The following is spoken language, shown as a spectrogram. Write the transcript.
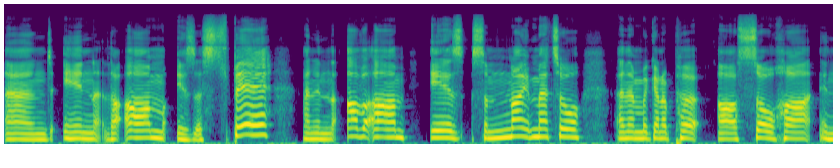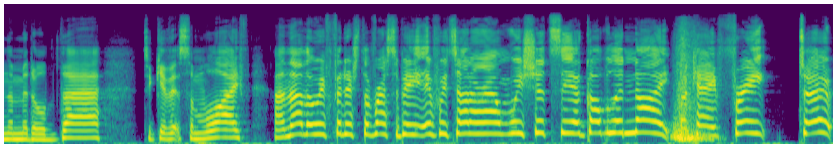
And in the arm is a spear, and in the other arm is some knight metal. And then we're going to put our soul heart in the middle there to give it some life. And now that we've finished the recipe, if we turn around, we should see a goblin knight. Okay, three, two,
